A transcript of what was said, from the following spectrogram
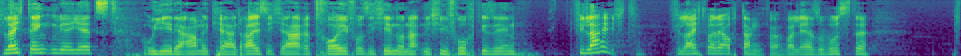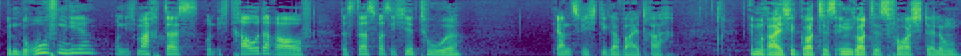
Vielleicht denken wir jetzt, oh je, der arme Kerl, 30 Jahre treu vor sich hin und hat nicht viel Frucht gesehen. Vielleicht. Vielleicht war er auch dankbar, weil er so wusste, ich bin berufen hier und ich mache das und ich traue darauf, dass das, was ich hier tue, ganz wichtiger Beitrag im Reiche Gottes, in Gottes Vorstellung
